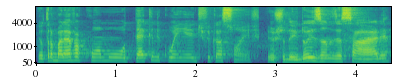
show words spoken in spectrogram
Eu trabalhava como técnico em edificações. Eu estudei dois anos essa área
